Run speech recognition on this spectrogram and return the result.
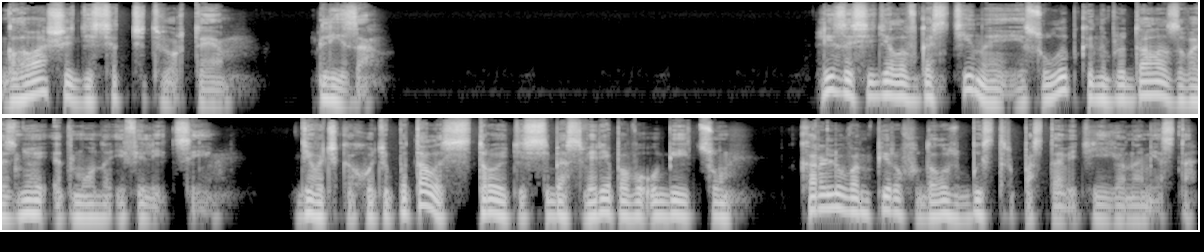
Глава 64. Лиза. Лиза сидела в гостиной и с улыбкой наблюдала за вознёй Эдмона и Фелиции. Девочка хоть и пыталась строить из себя свирепого убийцу, королю вампиров удалось быстро поставить ее на место.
